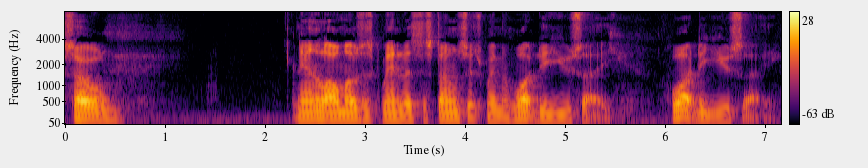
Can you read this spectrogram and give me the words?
So, now in the law, Moses commanded us to stone such women. What do you say? What do you say?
